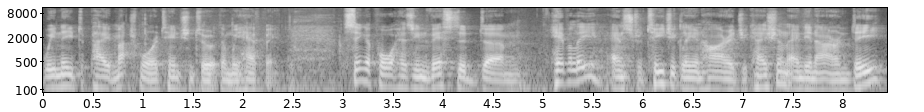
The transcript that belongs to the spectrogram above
we need to pay much more attention to it than we have been. Singapore has invested um, heavily and strategically in higher education and in R&D.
